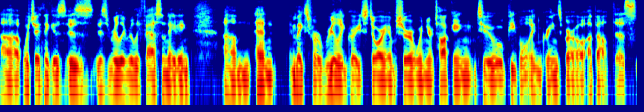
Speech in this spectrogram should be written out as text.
uh, which I think is is is really really fascinating, um, and it makes for a really great story. I'm sure when you're talking to people in Greensboro about this.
